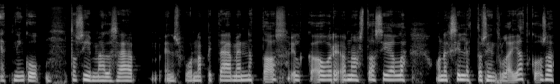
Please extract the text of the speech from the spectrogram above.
Että niin tosi mälsää ensi vuonna pitää mennä taas Ilkka Auri Anastasialla. Onneksi sille tosin tulee jatko-osa.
